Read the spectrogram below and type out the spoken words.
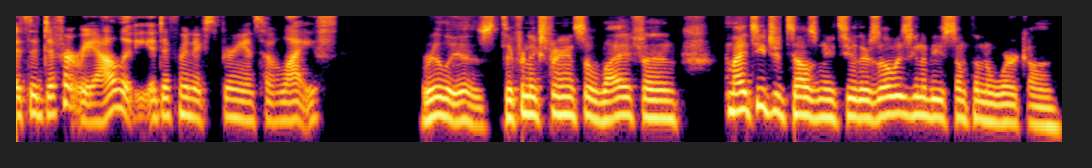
it's a different reality, a different experience of life. Really is different experience of life. And my teacher tells me too, there's always going to be something to work on.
